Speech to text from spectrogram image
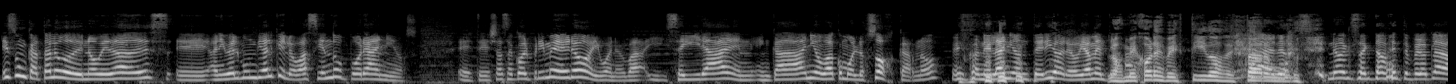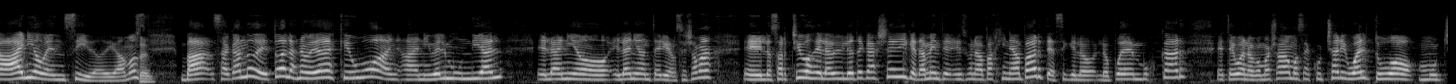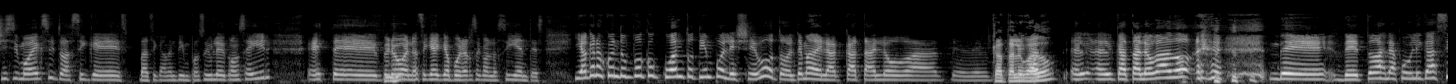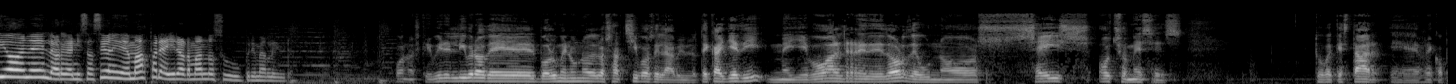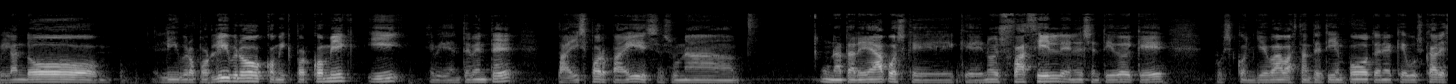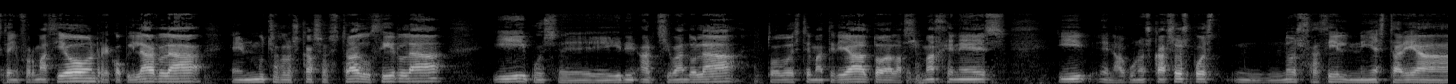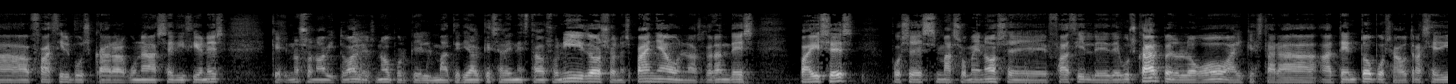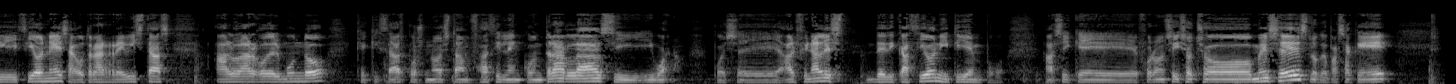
es un catálogo de novedades eh, a nivel mundial que lo va haciendo por años. Este, ya sacó el primero y bueno, va, y seguirá en, cada año, va como los Oscar, ¿no? Con el año anterior, obviamente. Los mejores vestidos de Star Wars. No exactamente, pero claro, año vencido, digamos. Va sacando de todas las novedades que hubo a nivel mundial el año, el año anterior. Se llama eh, Los Archivos de la Biblioteca Jedi, que también es una página aparte, así que lo, pueden buscar. Este, bueno, como ya vamos a escuchar, igual tuvo muchísimo éxito, así que es básicamente imposible de conseguir. Este, pero bueno, así que hay que apurarse con los siguientes. Y acá nos cuenta un poco cuánto tiempo le llevó todo el tema de la cataloga... ¿Catalogado? El, catalogado de, de todas las publicaciones, la organización y demás para ir armando su primer libro. Bueno, escribir el libro del volumen 1 de los archivos de la biblioteca Jedi me llevó alrededor de unos 6-8 meses. Tuve que estar eh, recopilando libro por libro, cómic por cómic y, evidentemente, país por país. Es una, una tarea pues que, que no es fácil en el sentido de que pues conlleva bastante tiempo tener que buscar esta información, recopilarla, en muchos de los casos traducirla y pues eh, ir archivándola, todo este material, todas las imágenes y en algunos casos pues no es fácil ni es tarea fácil buscar algunas ediciones que no son habituales, ¿no? Porque el material que sale en Estados Unidos o en España o en los grandes países pues es más o menos eh, fácil de, buscar, pero luego hay que estar atento pues a otras ediciones, a otras revistas a lo largo del mundo que quizás pues no es tan fácil encontrarlas y, bueno, pues eh, al final es dedicación y tiempo. Así que fueron 6-8 meses, lo que pasa que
